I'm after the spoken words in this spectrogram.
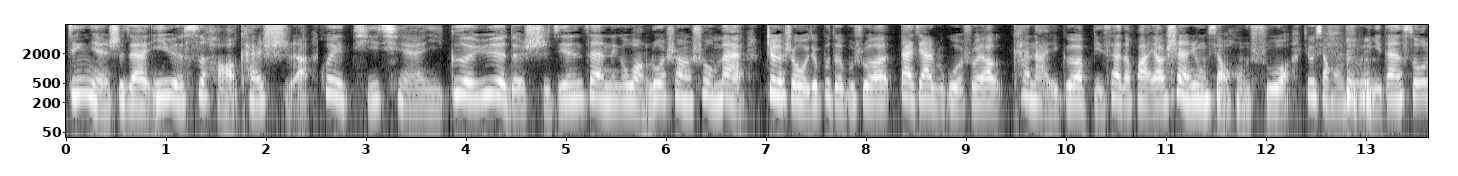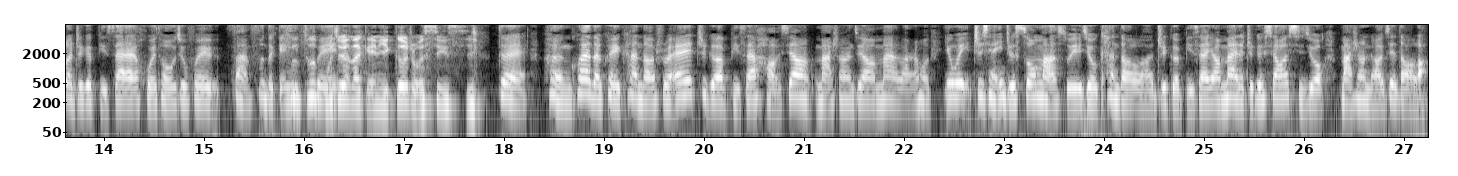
今年是在一月四号开始，会提前一个月的时间在那个网络上售卖。这个时候我就不得不说，大家如果说要看哪一个比赛的话，要善用小红书。就小红书，你一旦搜了这个比赛，回头就会反复的给你推，孜孜不倦的给你各种信息。对，很快的可以看到说，哎，这个比赛好像马上就要卖了。然后因为之前一直搜嘛，所以就看到了这个比赛要卖的这个消息，就马上了解到了，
